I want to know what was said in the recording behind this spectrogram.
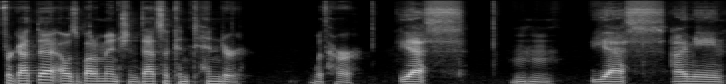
forgot that. I was about to mention that's a contender with her. Yes. hmm Yes. I mean,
